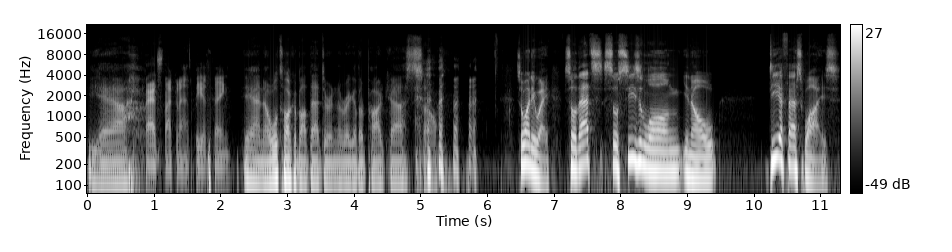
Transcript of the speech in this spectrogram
Yeah. That's not going to be a thing. Yeah, no, we'll talk about that during the regular podcast. So, so anyway, so that's so season long. You know, DFS wise,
